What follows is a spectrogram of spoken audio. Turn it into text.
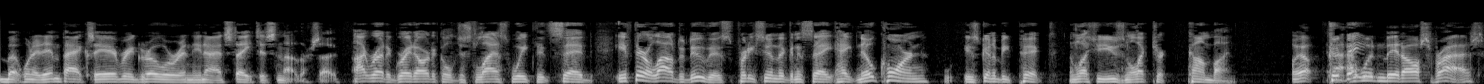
but when it impacts every grower in the United States, it's another. So I read a great article just last week that said if they're allowed to do this, pretty soon they're going to say, "Hey, no corn is going to be picked unless you use an electric combine." Well, Could I, I wouldn't be at all surprised.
